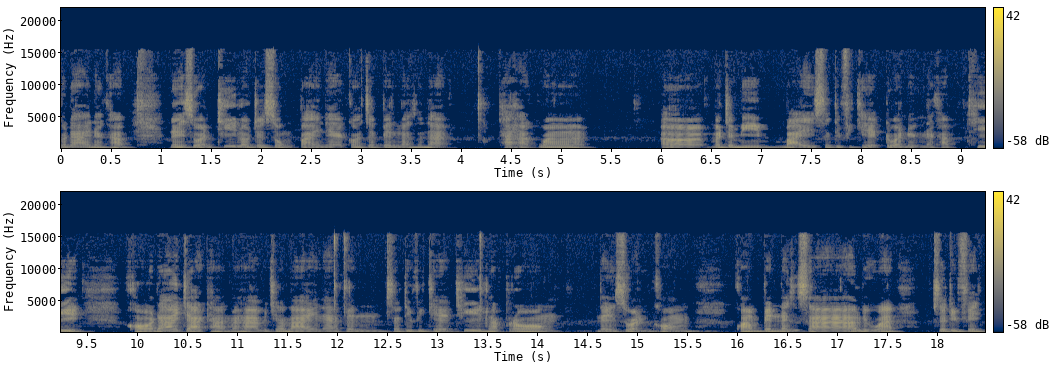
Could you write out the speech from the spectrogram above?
ก็ได้นะครับ ในส่วนที่เราจะส่งไปเนี่ยก็จะเป็นลักษณะถ้าหากว่าเอ่อมันจะมีใบ Certificate ตัวหนึ่งนะครับ ที่ขอได้จากทางมหาวิทยาลัยนะเป็น Certificate ที่รับรองในส่วนของความเป็นนักศึกษาหรือว่า Certificate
